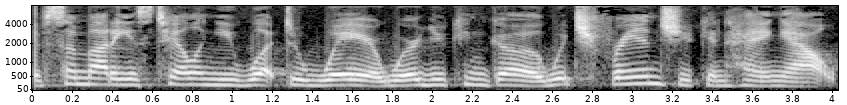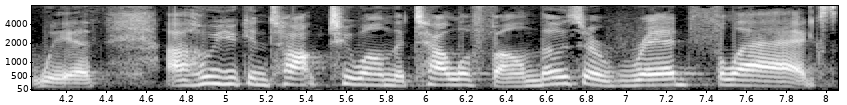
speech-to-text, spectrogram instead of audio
If somebody is telling you what to wear, where you can go, which friends you can hang out with, uh, who you can talk to on the telephone, those are red flags.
